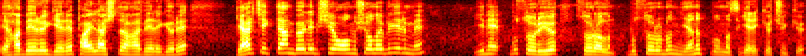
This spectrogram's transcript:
e, habere göre paylaştığı habere göre gerçekten böyle bir şey olmuş olabilir mi? Yine bu soruyu soralım. Bu sorunun yanıt bulması gerekiyor çünkü.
